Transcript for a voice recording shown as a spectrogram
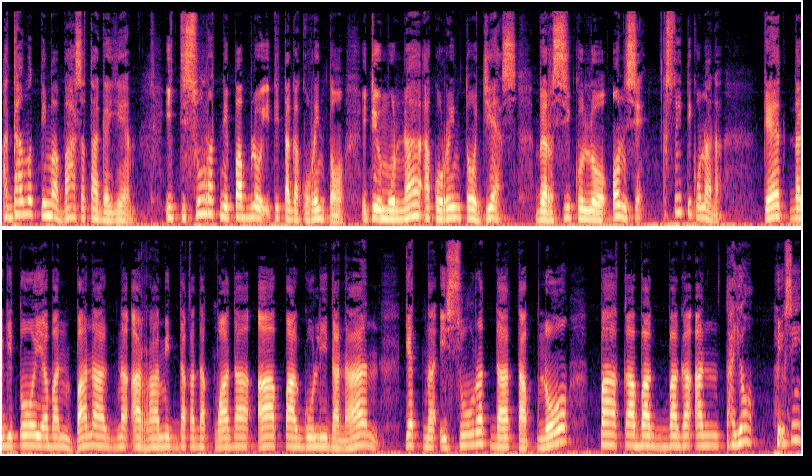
adamot ti mabasa tagayem. Iti surat ni Pablo iti taga Korinto, iti umuna a Korinto 10, versikulo 11. Kasto iti kunana, ket dagitoy aban banag na aramid da kadakwada a pagulidanan ket na isurat da tapno pakabagbagaan tayo. See,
